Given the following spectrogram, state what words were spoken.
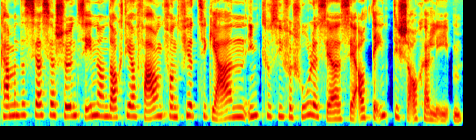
kann man das sehr, sehr schön sehen und auch die Erfahrung von 40 Jahren inklusiver Schule sehr, sehr authentisch auch erleben.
